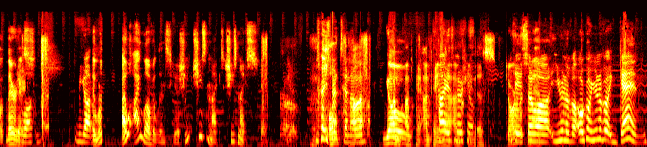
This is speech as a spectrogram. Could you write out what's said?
Oh, There it is. We got him. Elin- I, I love Elincia. She she's nice. She's nice. Yeah. Oh, at 10 God. out. Yo, I'm, I'm, pin- I'm pinning Hi, that. I'm no pinning show. this. Okay, so, Matt- uh, Unova. Oh, going Unova again.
